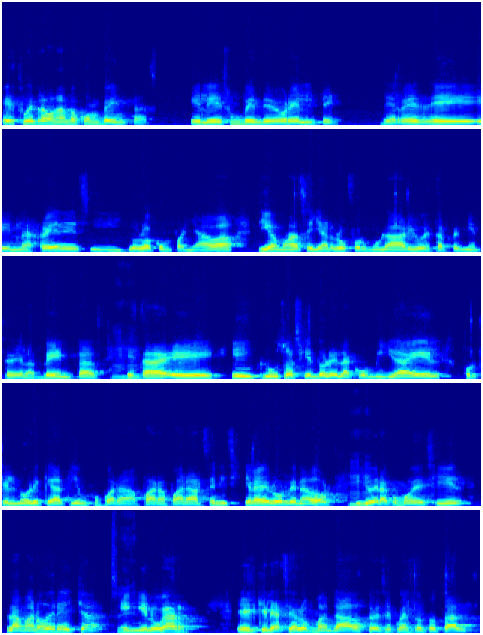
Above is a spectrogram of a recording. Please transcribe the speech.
Estuve trabajando con ventas. Él es un vendedor élite de red, eh, en las redes y yo lo acompañaba, digamos, a sellar los formularios, estar pendiente de las ventas, eh, e incluso haciéndole la comida a él, porque él no le queda tiempo para, para pararse ni siquiera del ordenador. Y yo era como decir, la mano derecha en el hogar, el que le hacía los mandados, todo ese cuento total,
